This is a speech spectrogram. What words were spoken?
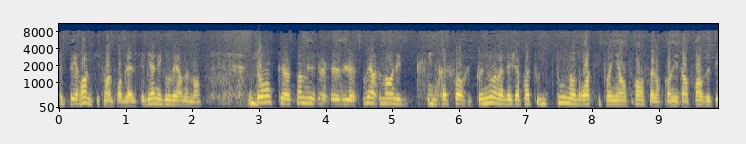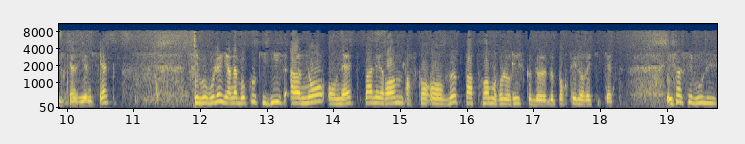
c'est les Roms qui sont un problème, c'est bien les gouvernements. Donc, euh, comme le, le- gouvernement les détermine très fort que nous, on n'a déjà pas tous nos droits de citoyens en France, alors qu'on est en France depuis le 15e siècle, si vous voulez, il y en a beaucoup qui disent ah non, on n'aide pas les Roms parce qu'on ne veut pas prendre le risque de, de porter leur étiquette. Et ça, c'est voulu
